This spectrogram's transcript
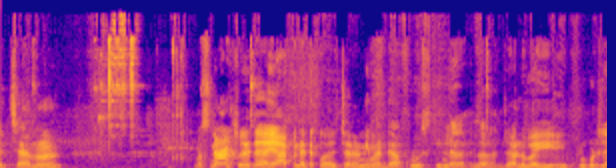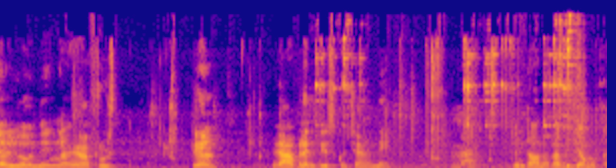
వచ్చాను. స్నాక్స్ అయితే యాపిల్ అయితే వచ్చానండి ఈ మధ్య. ఫ్రూట్స్ తినలేదు అసలు. జలుబు అయ్యి ఇప్పుడు కూడా జలుబు ఉంది. ఇంకా ఫ్రూట్స్ యాపిల్ అయితే తీసుకొచ్చానండి. తింటా ఉన్నారా బిజ్జా ముక్క?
